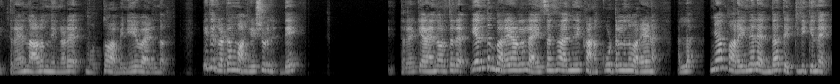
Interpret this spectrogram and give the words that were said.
ഇത്രയും നാളും നിങ്ങളുടെ മൊത്തം അഭിനയമായിരുന്നു. ഇത് കേട്ടോ മഹേഷ് പറഞ്ഞു ദേ ഇത്രയൊക്കെ ആയെന്ന് ഓർത്തിട്ട് എന്തും പറയാനുള്ള ലൈസൻസ് ആയിരുന്നു കണക്കൂട്ടലെന്ന് പറയണേ. അല്ല ഞാൻ പറയുന്നതിൽ എന്താ തെറ്റിരിക്കുന്നേ?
